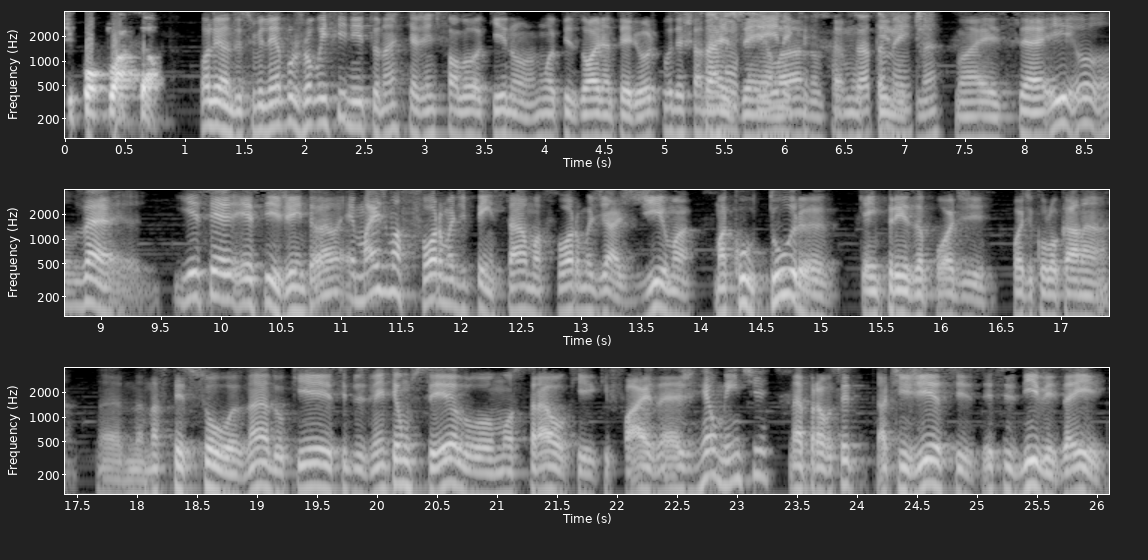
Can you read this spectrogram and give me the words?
de pontuação. Ô, Leandro, isso me lembra o jogo infinito, né? Que a gente falou aqui no, num episódio anterior, que eu vou deixar Simon na resenha Sinek, lá no Simon Exatamente. Sinek, né? Mas, é, e, Zé, e esse, esse jeito então, é mais uma forma de pensar, uma forma de agir, uma, uma cultura que a empresa pode, pode colocar na, nas pessoas, né, do que simplesmente ter um selo ou mostrar o que, que faz. É realmente, né, para você atingir esses, esses níveis aí,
